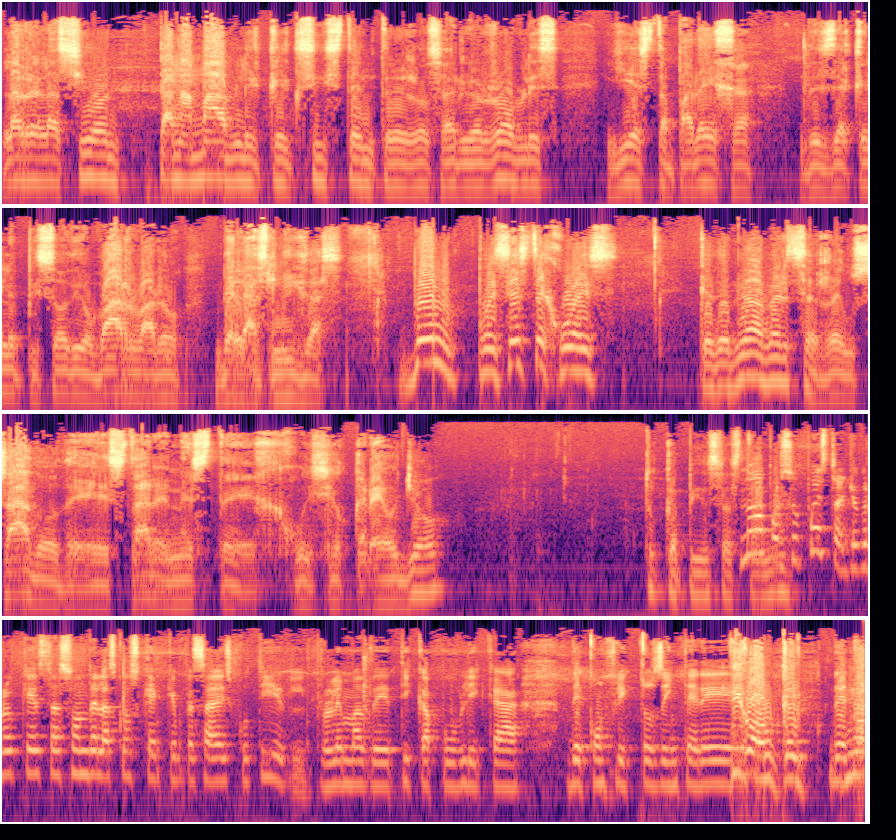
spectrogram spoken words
la relación tan amable que existe entre Rosario Robles y esta pareja desde aquel episodio bárbaro de las ligas. Bueno, pues este juez que debió haberse rehusado de estar en este juicio, creo yo, ¿Tú qué piensas? No, por supuesto. Yo creo que estas son de las cosas que hay que empezar a discutir. Problemas de ética pública, de conflictos de interés. Digo, aunque de no,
